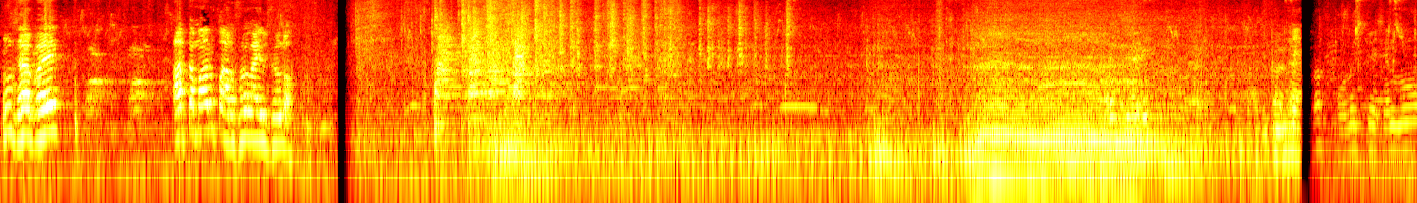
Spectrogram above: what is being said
શું છે ભાઈ? આ તમારું પાર્સલ આવ્યું છે લો પોલીસ સ્ટેશનનું કાઢી લેવાના હે એટલે ખેડૂતી સારું લાગે સ્ટાર્ટ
